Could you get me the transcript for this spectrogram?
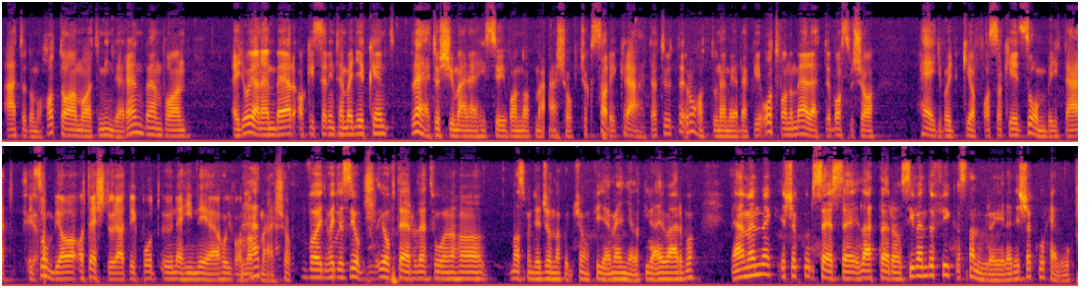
átadom a hatalmat, minden rendben van. Egy olyan ember, aki szerintem egyébként lehet, hogy simán elhiszi, hogy vannak mások, csak szarik rá, tehát őt rohadtul nem érdekli. Ott van a mellette basszus a hegy, vagy ki a fasz, aki egy zombi, tehát Igen. egy zombi a, a testőrát még pont ő ne hinné el, hogy vannak Hát, mások. Vagy, vagy az jobb, jobb terv lett volna, ha azt mondja Johnnak, hogy John, figyelj, menj el a királyvárba. Elmennek, és akkor Cersei láttál a szívendöfik, aztán újra éled, és akkor hello.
